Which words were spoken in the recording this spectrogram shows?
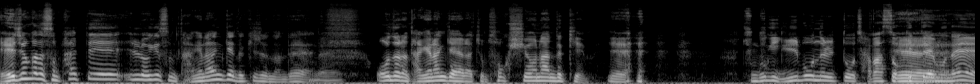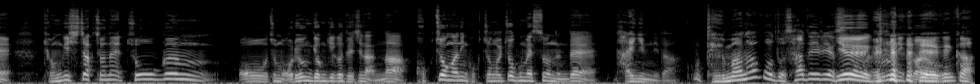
예 전 같았으면 8대 1로 이겼으면 당연한 게 느껴졌는데 네. 오늘은 당연한 게 아니라 좀 속 시원한 느낌. 예. 중국이 일본을 또 잡았었기 예. 때문에 경기 시작 전에 조금 어, 좀 어려운 경기가 되진 않나 걱정 아닌 걱정을 조금 했었는데 다행입니다. 그리고 대만하고도 4대 1이었어요. 예, 그러니까요. 예, 그러니까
